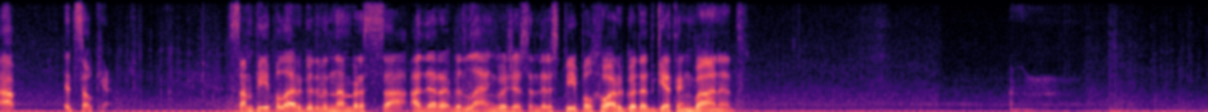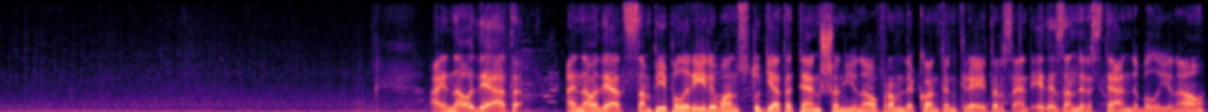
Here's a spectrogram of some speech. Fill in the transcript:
Uh, it's okay. Some people are good with numbers, uh, other with languages, and there's people who are good at getting banned. I know that I know that some people really wants to get attention, you know, from the content creators, and it is understandable, you know.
